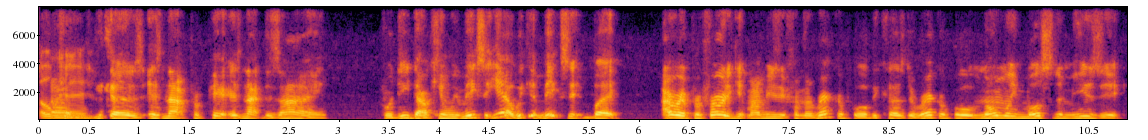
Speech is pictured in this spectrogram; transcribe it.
Okay. Um, because it's not prepared, it's not designed for D can we mix it? Yeah, we can mix it, but I would prefer to get my music from the record pool because the record pool normally most of the music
